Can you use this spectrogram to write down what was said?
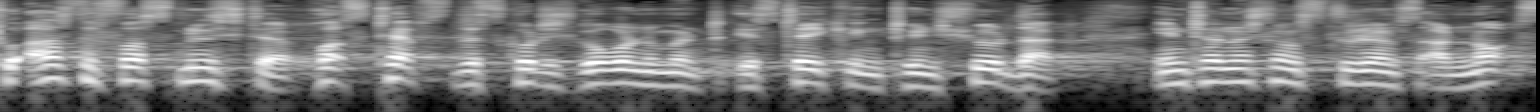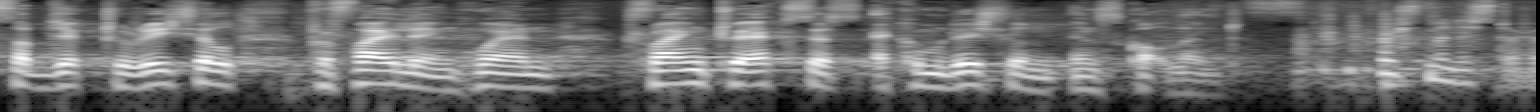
to ask the First Minister what steps the Scottish Government is taking to ensure that international students are not subject to racial profiling when trying to access accommodation in Scotland. First Minister.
